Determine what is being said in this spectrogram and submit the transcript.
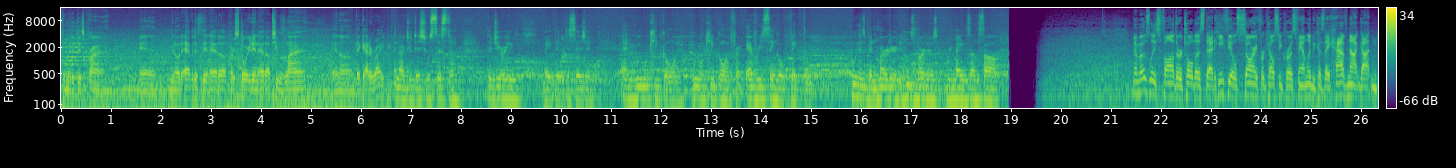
committed this crime. And, you know, the evidence didn't add up. Her story didn't add up. She was lying, and um, they got it right. In our judicial system, the jury made their decision, and we will keep going. We will keep going for every single victim who has been murdered, whose murders remains unsolved. Now, Mosley's father told us that he feels sorry for Kelsey Crowe's family because they have not gotten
